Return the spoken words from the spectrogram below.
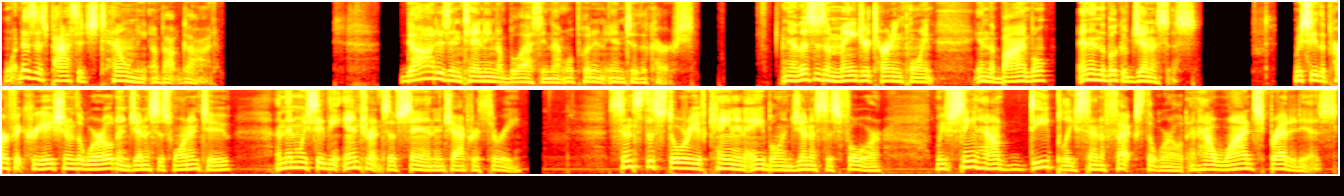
what does this passage tell me about God? God is intending a blessing that will put an end to the curse. Now, this is a major turning point in the Bible and in the book of Genesis. We see the perfect creation of the world in Genesis 1 and 2, and then we see the entrance of sin in chapter 3. Since the story of Cain and Abel in Genesis 4, we've seen how deeply sin affects the world and how widespread it is.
